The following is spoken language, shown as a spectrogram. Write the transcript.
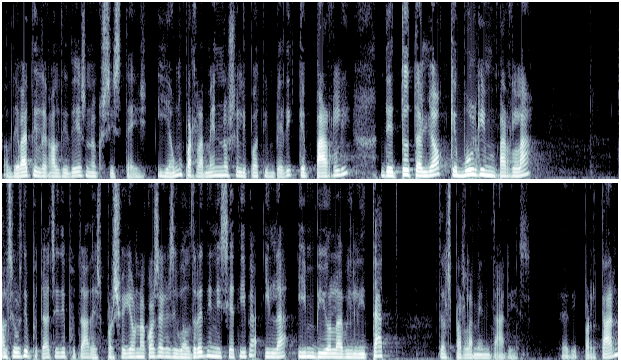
El debat il·legal d'idees no existeix i a un Parlament no se li pot impedir que parli de tot allò que vulguin parlar els seus diputats i diputades. Per això hi ha una cosa que es diu el dret d'iniciativa i la inviolabilitat dels parlamentaris. És a dir, per tant,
